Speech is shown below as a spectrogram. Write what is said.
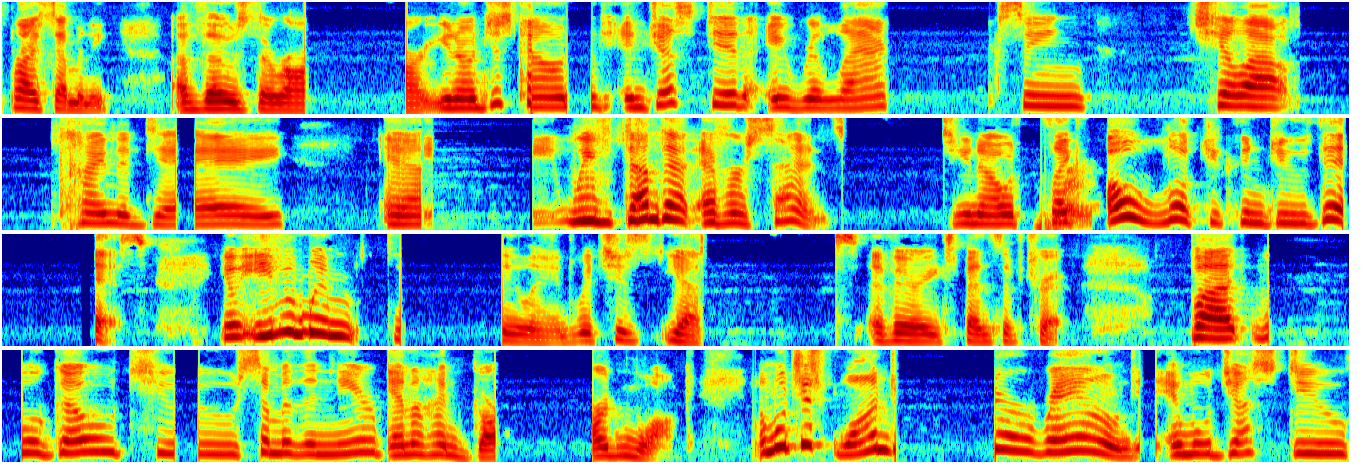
surprised how many of those there are. You know, just count and just did a relaxing, chill out kind of day. And we've done that ever since. You know, it's right. like, oh, look, you can do this. this. You know, even when Disneyland, which is, yes, a very expensive trip, but we'll go to some of the near Anaheim Garden Walk and we'll just wander around and we'll just do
